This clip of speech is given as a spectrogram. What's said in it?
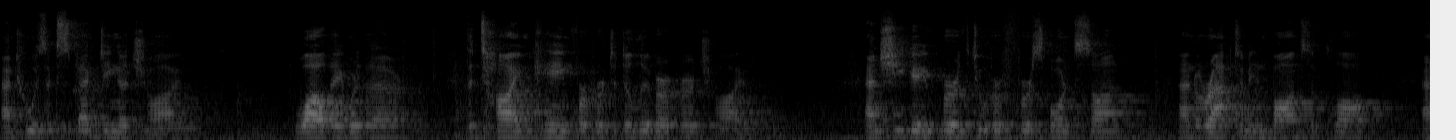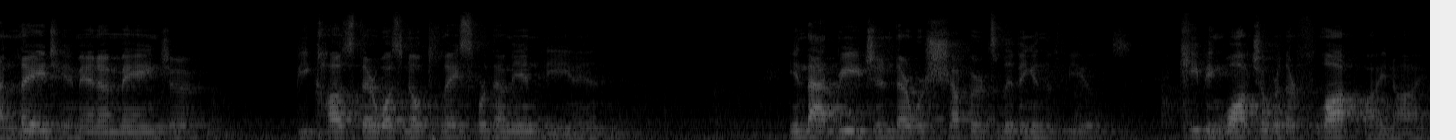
and who was expecting a child. While they were there, the time came for her to deliver her child. And she gave birth to her firstborn son, and wrapped him in bonds of cloth, and laid him in a manger, because there was no place for them in the inn. In that region there were shepherds living in the fields, keeping watch over their flock by night.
